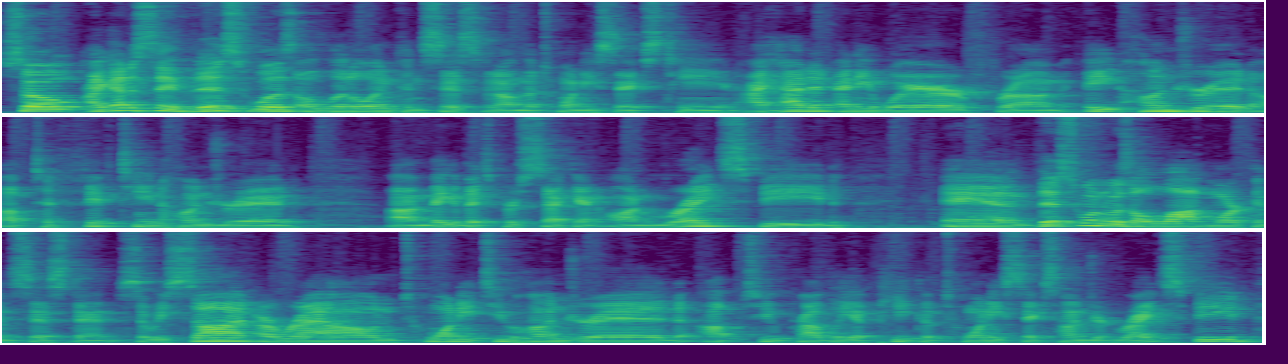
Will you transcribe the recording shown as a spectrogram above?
So I got to say, this was a little inconsistent on the 2016. I had it anywhere from 800 up to 1500 uh, megabits per second on write speed. And this one was a lot more consistent. So we saw it around 2200 up to probably a peak of 2600 write speed,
